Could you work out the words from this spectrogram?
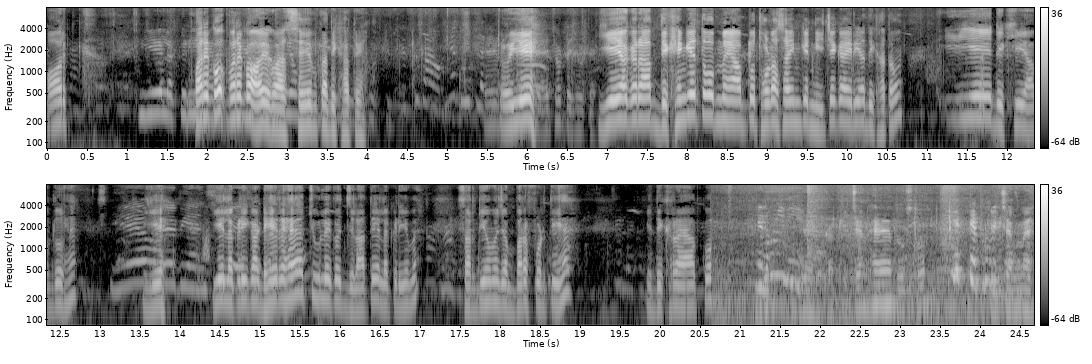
और ये लकड़ी परे को परे को आओ एक बार सेब का दिखाते हैं। तो ये ये अगर आप देखेंगे तो मैं आपको थोड़ा सा इनके नीचे का एरिया दिखाता हूँ। ये देखिए आप दो हैं। ये ये लकड़ी का ढेर है चूल्हे को जलाते हैं लकड़ियों में। सर्दियों में जब बर्फ़ पड़ती है ये दिख रहा है आपको। ये इनका किचन है दोस्तों। किचन में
